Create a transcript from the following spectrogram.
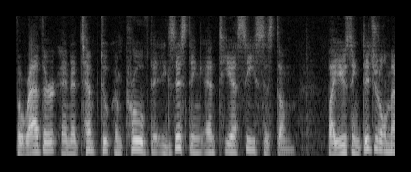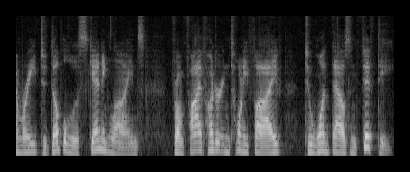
but rather an attempt to improve the existing NTSC system by using digital memory to double the scanning lines from 525 to 1050,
